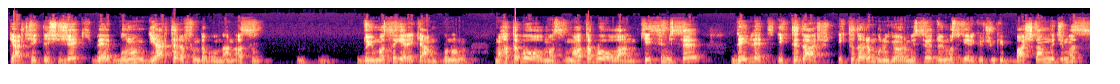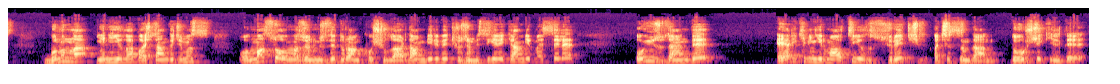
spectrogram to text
gerçekleşecek ve bunun diğer tarafında bulunan asıl duyması gereken bunun muhatabı olması muhatabı olan kesim ise devlet, iktidar. İktidarın bunu görmesi ve duyması gerekiyor. Çünkü başlangıcımız bununla yeni yıla başlangıcımız olmazsa olmaz önümüzde duran koşullardan biri ve çözülmesi gereken bir mesele. O yüzden de eğer 2026 yılı süreç açısından doğru şekilde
